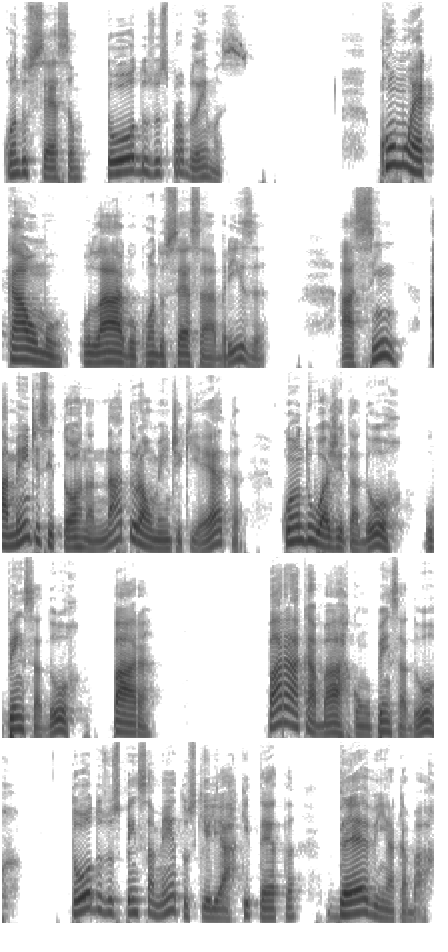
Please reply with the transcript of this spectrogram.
quando cessam todos os problemas. Como é calmo o lago quando cessa a brisa, assim a mente se torna naturalmente quieta quando o agitador, o pensador, para. Para acabar com o pensador, todos os pensamentos que ele arquiteta devem acabar.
